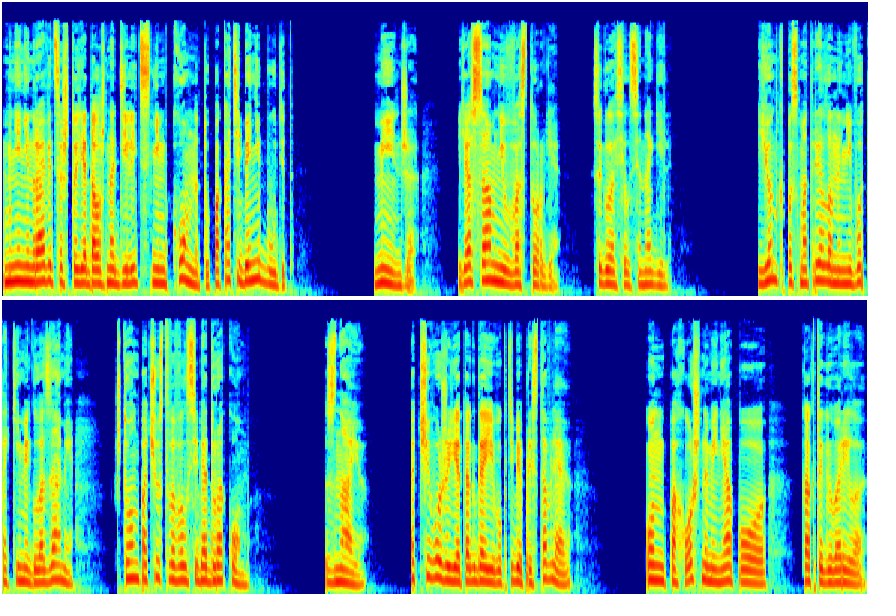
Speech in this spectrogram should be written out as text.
«Мне не нравится, что я должна делить с ним комнату, пока тебя не будет». «Минджа, я сам не в восторге», — согласился Нагиль. Йонг посмотрела на него такими глазами, что он почувствовал себя дураком. «Знаю. Отчего же я тогда его к тебе представляю? Он похож на меня по... как ты говорила?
